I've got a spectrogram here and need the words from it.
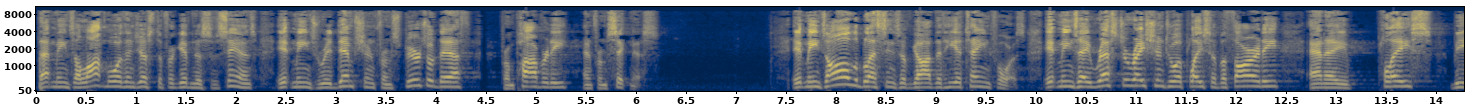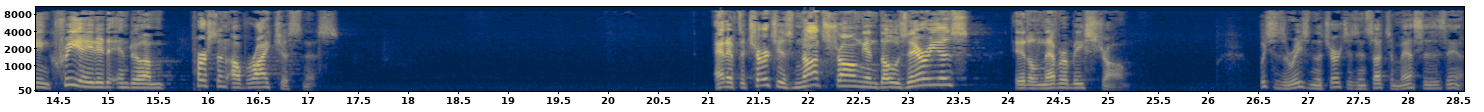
that means a lot more than just the forgiveness of sins. It means redemption from spiritual death, from poverty, and from sickness. It means all the blessings of God that he attained for us. It means a restoration to a place of authority and a place being created into a person of righteousness. And if the church is not strong in those areas, it'll never be strong. Which is the reason the church is in such a mess as it's in.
